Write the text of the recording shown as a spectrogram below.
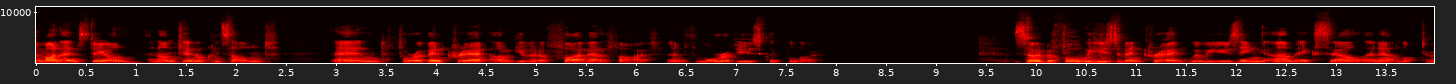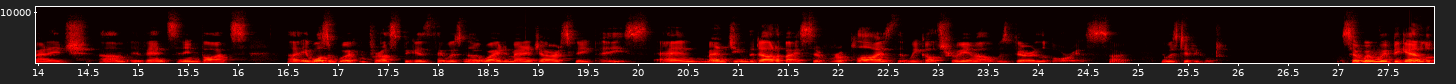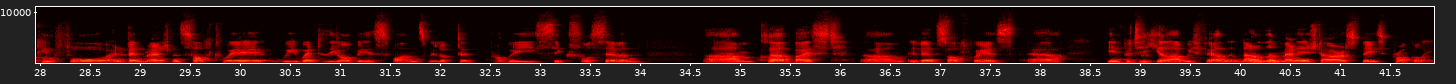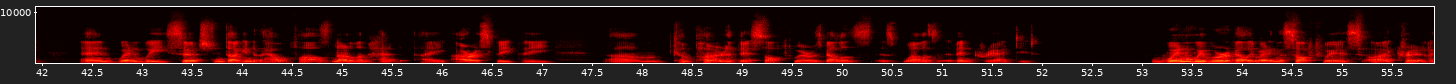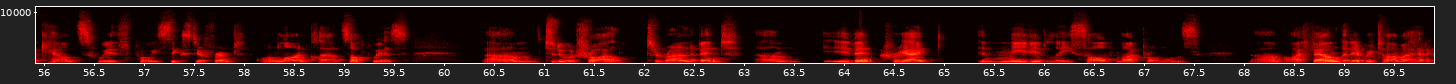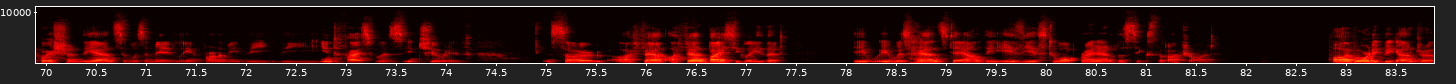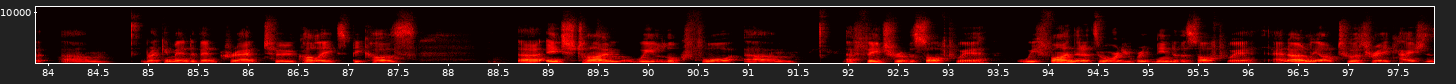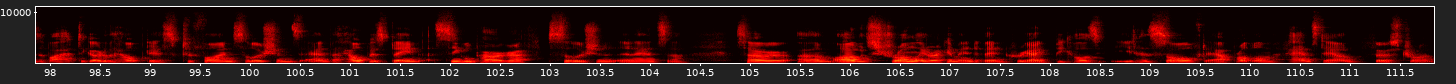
So my name's Dion and I'm General Consultant. And for EventCreate, I'll give it a 5 out of 5. And for more reviews, click below. So before we used EventCreate, we were using um, Excel and Outlook to manage um, events and invites. Uh, it wasn't working for us because there was no way to manage RSVPs and managing the database of replies that we got through email was very laborious, so it was difficult. So when we began looking for an event management software, we went to the obvious ones. We looked at probably six or seven um, cloud-based um, event softwares. Uh, in particular, we found that none of them managed RSVs properly. And when we searched and dug into the help files, none of them had a RSVP um, component of their software as well as, as well as EventCreate did when we were evaluating the softwares, I created accounts with probably six different online cloud softwares um, to do a trial to run an event. Um, EventCreate immediately solved my problems. Um, I found that every time I had a question, the answer was immediately in front of me. The the interface was intuitive. So I found I found basically that it, it was hands down the easiest to operate out of the six that I tried. I've already begun to um, recommend EventCreate to colleagues because uh, each time we look for um, a feature of the software, we find that it's already written into the software. And only on two or three occasions have I had to go to the help desk to find solutions, and the help has been a single paragraph solution and answer. So um, I would strongly recommend EventCreate because it has solved our problem hands down first time.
